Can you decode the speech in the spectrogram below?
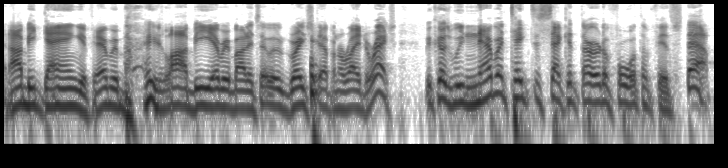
And I'd be dang if everybody lobby, everybody said it was a great step in the right direction because we never take the second, third, or fourth, or fifth step.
